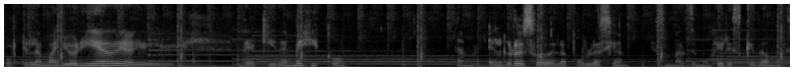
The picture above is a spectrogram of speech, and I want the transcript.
Porque la mayoría de, de aquí de México el grueso de la población es más de mujeres que de hombres.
